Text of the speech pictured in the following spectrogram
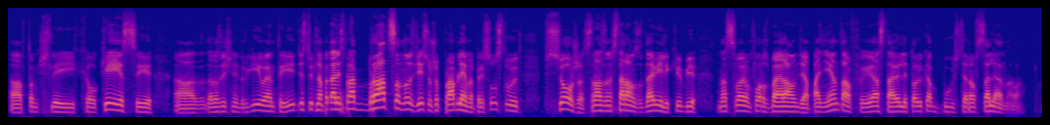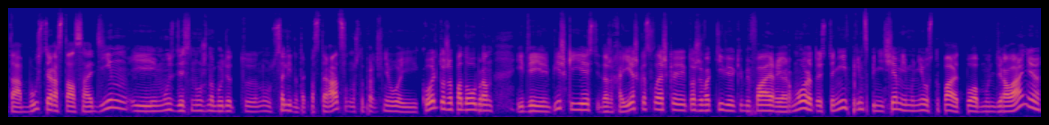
а, в том числе и Hellcase, и а, различные другие ивенты. И действительно пытались пробраться, но здесь уже проблемы присутствуют. Все же с разных сторон задавили QB на своем force-buy раунде оппонентов и оставили только бустеров соляного. Да, бустер остался один, и ему здесь нужно будет, э, ну, солидно так постараться, потому что против него и Кольт уже подобран, и две UMP-шки есть, и даже Хаешка с флешкой тоже в активе у QB Fire, и арморы, то есть они, в принципе, ничем ему не уступают по обмундированию,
